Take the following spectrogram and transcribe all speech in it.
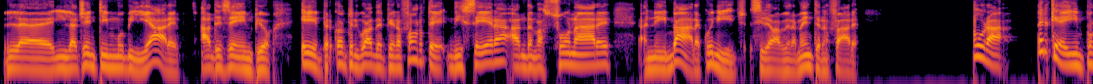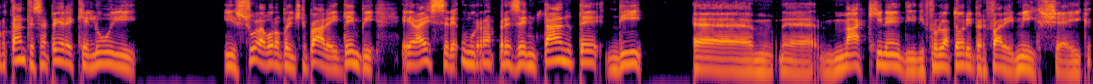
l'agente immobiliare, ad esempio, e per quanto riguarda il pianoforte, di sera andava a suonare nei bar, quindi si dava veramente da fare. Ora, perché è importante sapere che lui il suo lavoro principale ai tempi era essere un rappresentante di eh, eh, macchine, di, di, frullatori per fare i milkshake.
